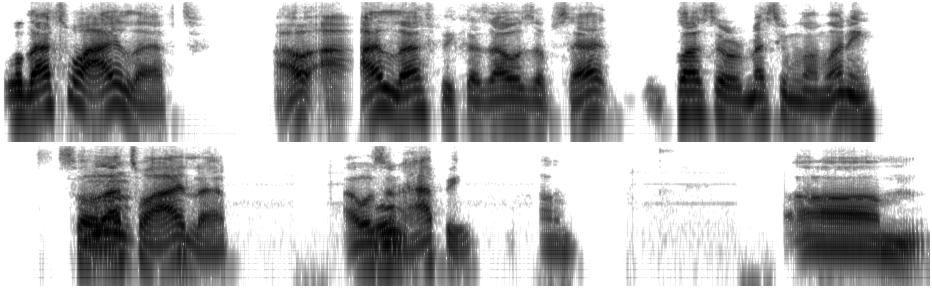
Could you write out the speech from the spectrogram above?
Well, that's why I left. I, I left because I was upset. Plus, they were messing with my money, so Mm. that's why I left. I wasn't Oh. happy. Um,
